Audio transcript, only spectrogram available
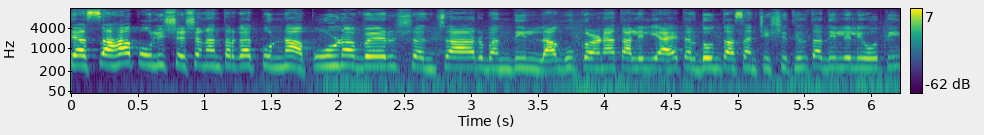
त्या सहा पोलीस स्टेशन अंतर्गत पुन्हा पूर्ण वेळ संचारबंदी लागू करण्यात आलेली आहे. तर दोन तासांची शिथिलता दिलेली होती.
